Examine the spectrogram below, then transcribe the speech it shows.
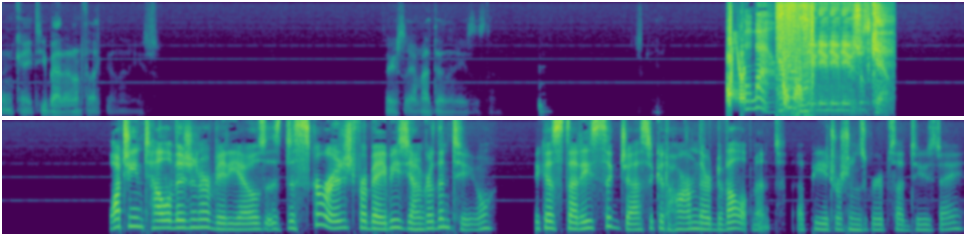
Okay. Too bad I don't feel like doing the news. Seriously, I'm not doing the news this News with Kim. Watching television or videos is discouraged for babies younger than two because studies suggest it could harm their development, a pediatricians group said Tuesday.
